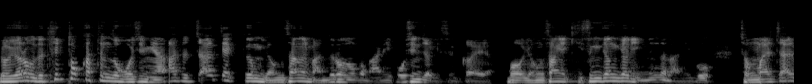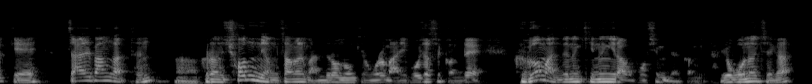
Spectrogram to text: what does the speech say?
여러분들 틱톡 같은 거 보시면 아주 짧게끔 영상을 만들어 놓은 거 많이 보신 적 있을 거예요. 뭐 영상에 기승전결이 있는 건 아니고 정말 짧게 짤방 같은 어, 그런 숏 영상을 만들어 놓은 경우를 많이 보셨을 건데 그거 만드는 기능이라고 보시면 될 겁니다. 요거는 제가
